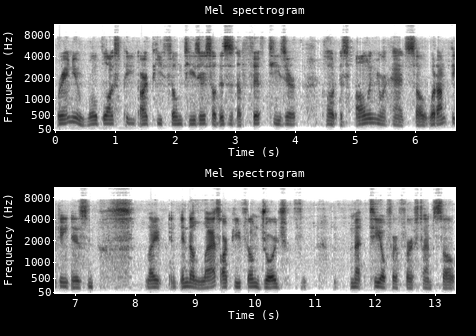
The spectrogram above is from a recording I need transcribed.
brand new Roblox PRP film teaser. So this is the fifth teaser called It's All In Your Head. So what I'm thinking is, like, in, in the last RP film, George met Tio for the first time. So,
